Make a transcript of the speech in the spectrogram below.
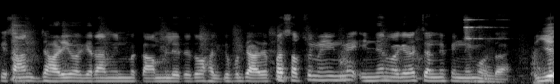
किसान झाड़ी वगैरह में इनमें काम में लेते तो हल्के फुल्के आते हैं। पर सबसे मेन इनमें इंजन वगैरह चलने फिरने में होता है। ये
